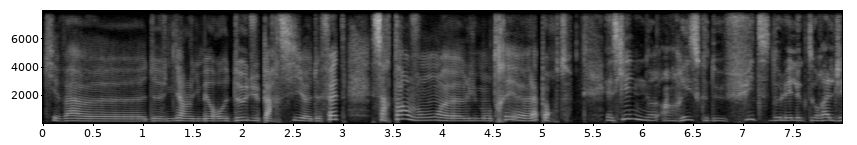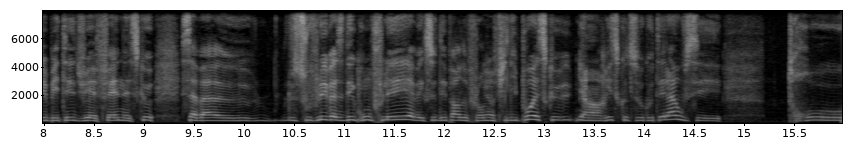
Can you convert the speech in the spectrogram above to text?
qui va devenir le numéro 2 du parti de fait, certains vont lui montrer la porte. Est-ce qu'il y a un risque de fuite de LGBT du FN Est-ce que ça va, le soufflet va se dégonfler avec ce départ de Florian Philippot? Est-ce qu'il y a un risque de ce côté-là ou c'est trop.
